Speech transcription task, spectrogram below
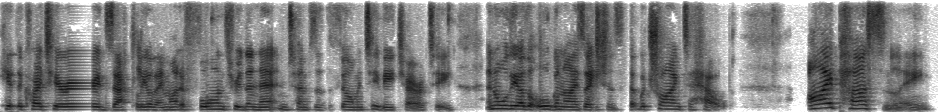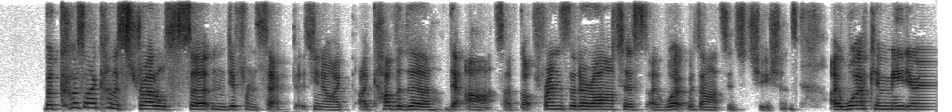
hit the criteria exactly, or they might have fallen through the net in terms of the film and TV charity and all the other organizations that were trying to help. I personally, because I kind of straddle certain different sectors, you know, I, I cover the, the arts. I've got friends that are artists. I work with arts institutions. I work in media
